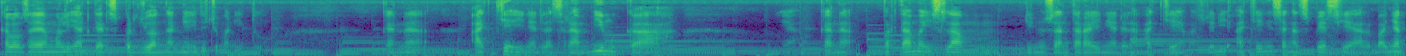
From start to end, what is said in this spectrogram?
kalau saya melihat garis perjuangannya itu cuma itu. Karena Aceh ini adalah Serambi Mekah ya karena pertama Islam di Nusantara ini adalah Aceh mas jadi Aceh ini sangat spesial banyak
